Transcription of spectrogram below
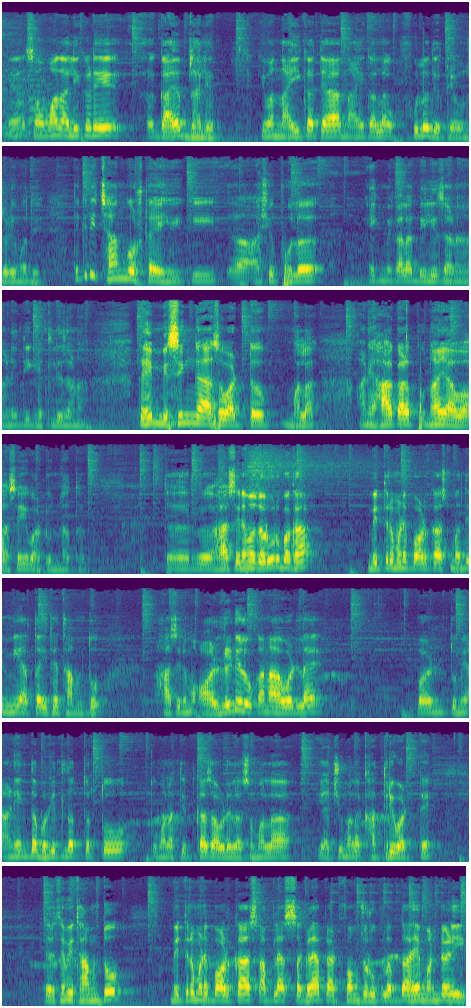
हे संवाद अलीकडे गायब झालेत. किंवा नायिका त्या नायकाला फुलं देते उंजळीमध्ये. तर किती छान गोष्ट आहे ही की अशी फुलं एकमेकाला दिली जाणं आणि ती घेतली जाणं. तर हे मिसिंग आहे असं वाटतं मला. आणि हा काळ पुन्हा यावा असंही वाटून जातं. तर हा सिनेमा जरूर बघा. मित्रमणे पॉडकास्टमध्ये मी आता इथे थांबतो. हा सिनेमा ऑलरेडी लोकांना आवडला आहे पण तुम्ही अनेकदा बघितलं तर तो तुम्हाला तितकाच आवडेल असं मला याची मला खात्री वाटते. तर इथे मी थांबतो. मित्रमणे पॉडकास्ट आपल्या सगळ्या प्लॅटफॉर्मवर उपलब्ध आहे. मंडळी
